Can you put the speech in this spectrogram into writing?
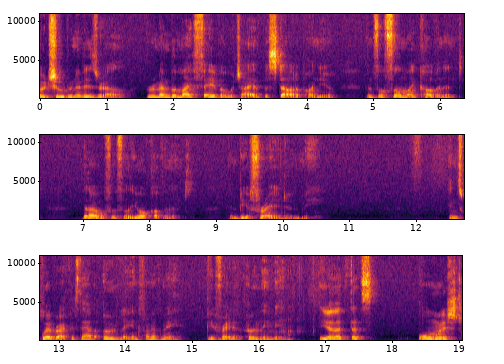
O children of Israel, remember my favor which I have bestowed upon you, and fulfill my covenant, that I will fulfill your covenant, and be afraid of me. In square brackets, they have only in front of me. Be afraid of only me. Yeah, that that's almost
